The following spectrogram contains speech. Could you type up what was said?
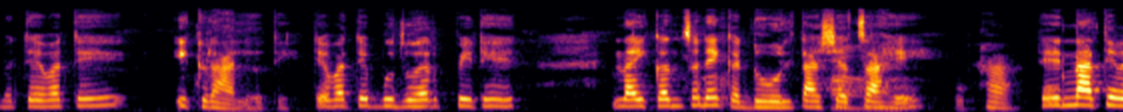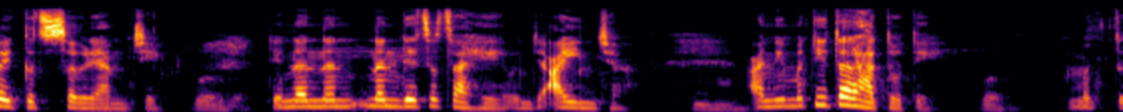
मग तेव्हा ते इकडं आले होते. तेव्हा ते बुधवार पेठेत नाईकांचं नाही का ढोल ताशाचं हा, आहे. ओके. हां ते नातेवाईकच सगळे आमचे. बर बर. ते नंद नंदेचंच आहे म्हणजे आईंच्या. हम्म, आणि मग तिथं राहत होते. बर. मग त-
